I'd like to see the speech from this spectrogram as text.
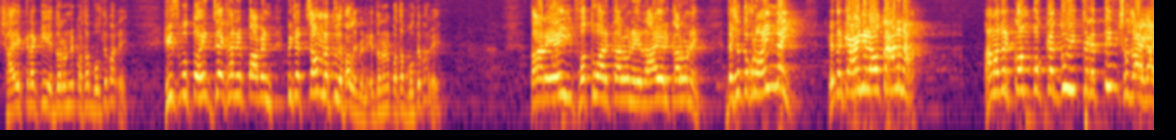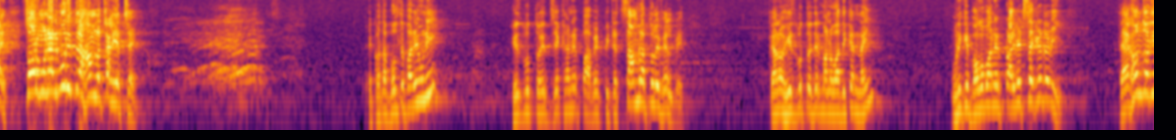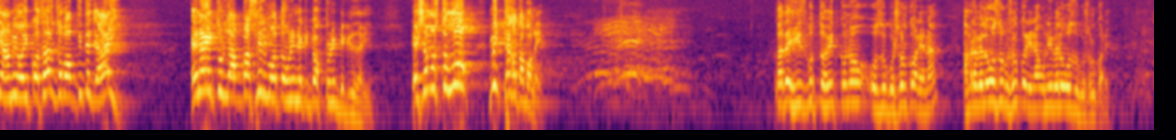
শায়েকরা কি এ ধরনের কথা বলতে পারে? হিজবুত তহিদ যেখানে পাবেন, পিঠে চামড়া তুলে ফেলাবেন, এ ধরনের কথা বলতে পারে? তার এই ফতোয়ার কারণে, রায়ের কারণে দেশে তো কোনো আইন নাই। এদেরকে আইনের আওতায় আনে না। আমাদের কমপক্ষে দুই থেকে তিনশো জায়গায় চরমনের মুরিদরা হামলা চালিয়েছে। এ কথা বলতে পারে উনি? হিজবুত তহিদ যেখানে পাবে পিঠে চামড়া তুলে ফেলবে। কেন হিজবুত তহিদের মানবাধিকার নাই? উনি কি ভগবানের প্রাইভেট সেক্রেটারি তা এখন যদি আমি ওই কথার জবাব দিতে যাই এনাইতুল্লাহ আব্বাসির মতো উনি নাকি ডক্টরেট ডিগ্রিধারী এ সমস্ত লোক মিথ্যা কথা বলে। কথা হিজবুত তহিদ কোনো অজু গোসল করে না, আমরা বেলে অজু গোসল করি না, উনি বেলে অজু গোসল করে।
